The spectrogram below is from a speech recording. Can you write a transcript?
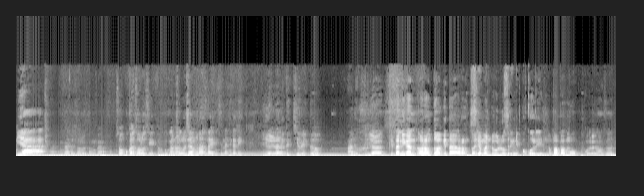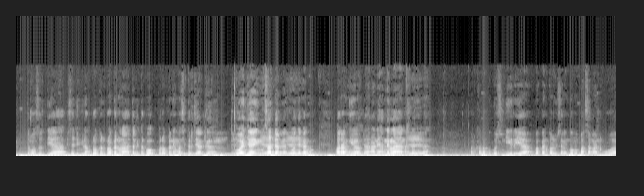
Ya enggak ada solusi enggak so bukan solusi itu. Bukan karena lu solusi. udah ngerasain istilahnya dari Iya, iya. Tadi kecil itu, aduh. Iya, kita nih kan orang tua kita orang tua Sering- zaman dulu. sering dipukulin Apa-apa mukul. Maksud, termaksud ya bisa dibilang broken broken lah, tapi terbo- broken yang masih terjaga. Hmm. Guanya yang Iya, sadar kan, iya, guanya iya. kan orang ya udah aneh-aneh lah nadanya Iya, iya. kan. Kan kalau ke gue sendiri ya, bahkan kalau misalnya gue sama pasangan gue,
